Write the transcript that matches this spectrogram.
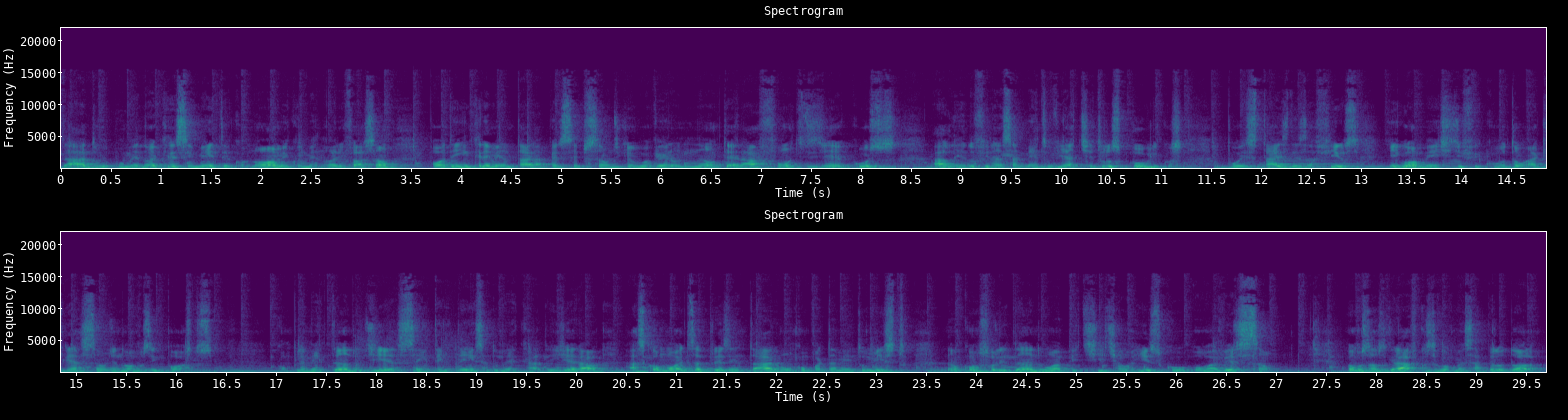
dado o menor crescimento econômico e menor inflação, podem incrementar a percepção de que o governo não terá fontes de recursos além do financiamento via títulos públicos, pois tais desafios igualmente dificultam a criação de novos impostos. Complementando o dia sem tendência do mercado em geral, as commodities apresentaram um comportamento misto, não consolidando um apetite ao risco ou aversão. Vamos aos gráficos, eu vou começar pelo dólar.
